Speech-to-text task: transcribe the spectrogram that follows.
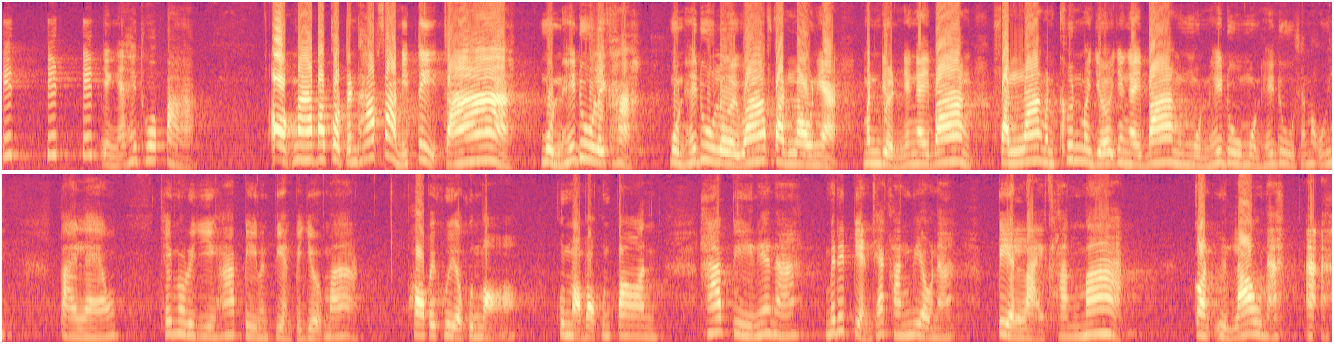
ปิดปิดปิดอย่างเงี้ยให้ทั่วปาก ออกมาปรากฏเป็นภาพสามมิติจ้า หมุนให้ดูเลยค่ะ หมุนให้ดูเลยว่าฟันเราเนี่ยมันเหยินยังไงบ้าง ฟันล่างมันขึ้นมาเยอะยังไงบ้าง หมุนให้ดูหมุนให้ดูฉันบอกอุ้ยตายแล้ว เทคโนโลยี 5 ปีมันเปลี่ยนไปเยอะมาก พอไปคุยกับคุณหมอ คุณหมอบอกคุณปอน 5 ปีเนี่ยนะ ไม่ได้เปลี่ยนแค่ครั้งเดียวนะ เปลี่ยนหลายครั้งมาก ก่อนอื่นเล่านะ อะ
